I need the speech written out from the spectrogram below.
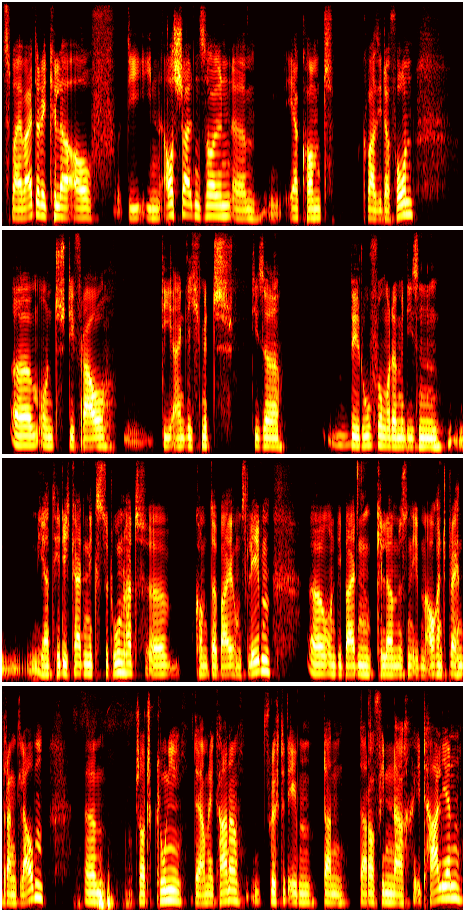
zwei weitere Killer auf, die ihn ausschalten sollen. Ähm, er kommt quasi davon ähm, und die Frau, die eigentlich mit dieser Berufung oder mit diesen ja, Tätigkeiten nichts zu tun hat, äh, kommt dabei ums Leben. Äh, und die beiden Killer müssen eben auch entsprechend dran glauben. Ähm, George Clooney, der Amerikaner, flüchtet eben dann daraufhin nach Italien,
